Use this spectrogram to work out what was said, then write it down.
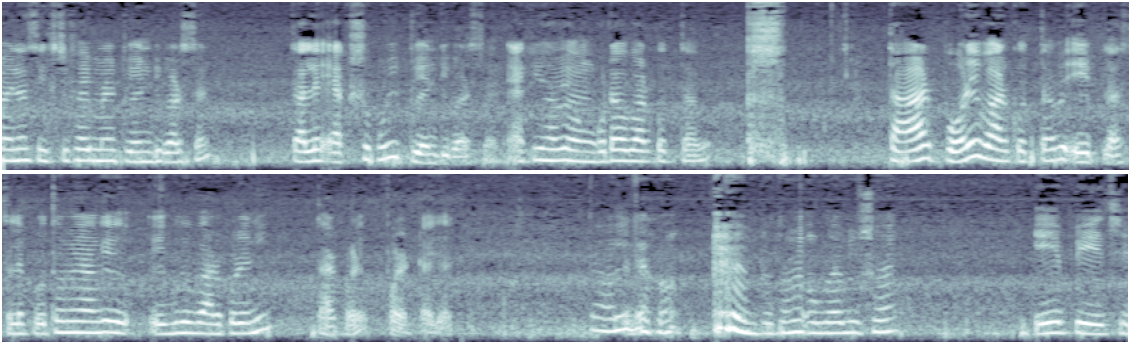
minus sixty five মানে টোয়েন্টি পার্সেন্ট তাহলে একশো কুড়ি টোয়েন্টি পার্সেন্ট একইভাবে অঙ্কটাও বার করতে হবে। তারপরে বার করতে হবে এ প্লাস তাহলে প্রথমে আগে এগুলো বার করে নিই, তারপরে পরেরটায় যাচ্ছে তাহলে দেখো, প্রথমে উভয় বিষয় এ পেয়েছে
